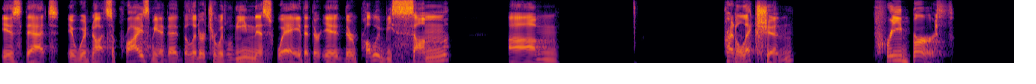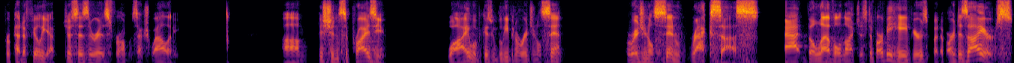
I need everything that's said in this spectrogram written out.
is that it would not surprise me that the literature would lean this way, that there, is, there would probably be some um, predilection pre birth for pedophilia, just as there is for homosexuality. Um, this shouldn't surprise you. Why? Well, because we believe in original sin. Original sin wrecks us at the level not just of our behaviors, but of our desires.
